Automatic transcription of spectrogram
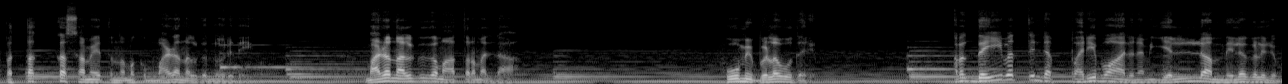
അപ്പം തക്ക സമയത്ത് നമുക്ക് മഴ നൽകുന്ന ഒരു ദൈവം. മഴ നൽകുക മാത്രമല്ല ഭൂമി വിളവ് തരും. അപ്പം ദൈവത്തിന്റെ പരിപാലനം എല്ലാ നിലകളിലും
